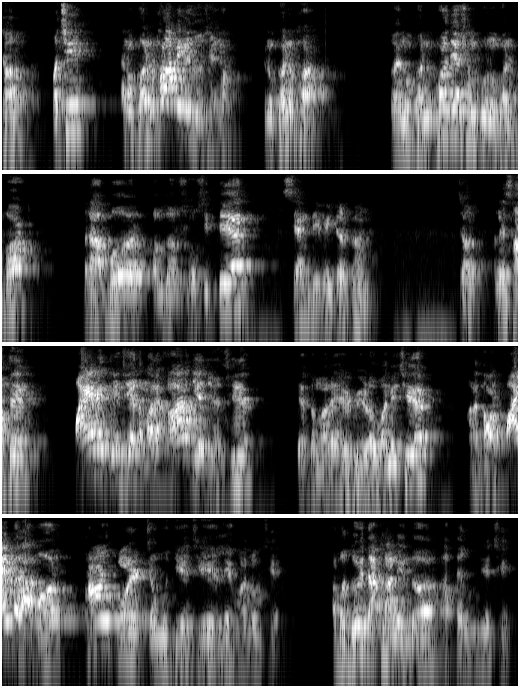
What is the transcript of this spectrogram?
ચાલો. પછી એનું ઘનફળ આપી દીધું છે, જો. એનું ઘનફળ. તો એનું ઘનફળ જે શંકુનું ઘનફળ, બરાબર પંદરસો સિત્તેર સેન્ટીમીટર ઘન. ચાલો. અને સાથે પાયાની ત્રિજ્યા તમારે આર જે જે છે, એ તમારે મેળવવાની છે અને તમારો પાય બરાબર ત્રણ પોઈન્ટ ચૌદ જે છે લેવાનો છે. આ બધુંય દાખલાની અંદર આપેલું જે છે.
